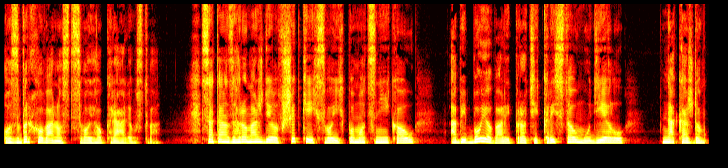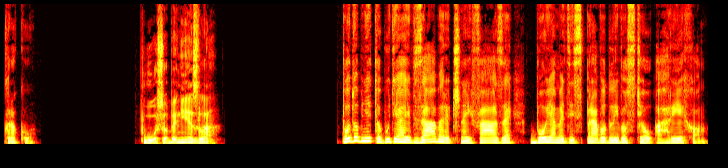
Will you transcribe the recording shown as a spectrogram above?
o zvrchovanosť svojho kráľovstva. Satan zhromaždil všetkých svojich pomocníkov, aby bojovali proti Kristovmu dielu na každom kroku. Pôsobenie zla Podobne to bude aj v záverečnej fáze boja medzi spravodlivosťou a hriechom.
